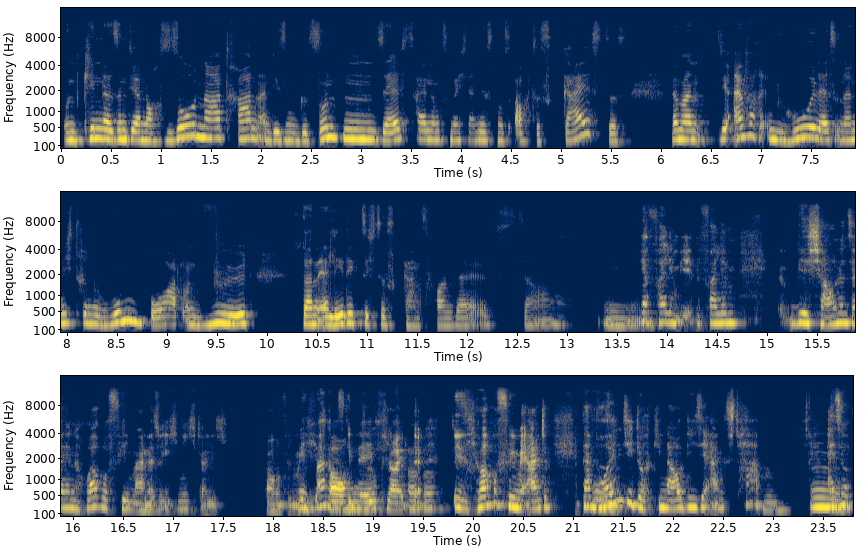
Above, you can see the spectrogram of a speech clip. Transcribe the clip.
Und Kinder sind ja noch so nah dran an diesem gesunden Selbstheilungsmechanismus auch des Geistes. Wenn man sie einfach in Ruhe lässt und da nicht drin rumbohrt und wühlt, dann erledigt sich das ganz von selbst. Ja. Mhm. Ja, vor allem, vor allem, wir schauen uns einen Horrorfilm an, also ich nicht, weil ich Horrorfilme ich mache. Es gibt genug Leute, uh -uh. die sich Horrorfilme anschauen. Da uh wollen sie doch genau diese Angst haben. Mhm. Also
